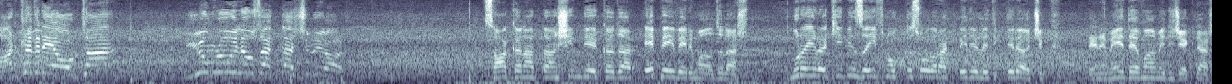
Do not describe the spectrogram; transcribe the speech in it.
Arka direğe orta. Yumruğuyla uzaklaştırıyor. Sağ kanattan şimdiye kadar epey verim aldılar. Burayı rakibin zayıf noktası olarak belirledikleri açık. Denemeye devam edecekler.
